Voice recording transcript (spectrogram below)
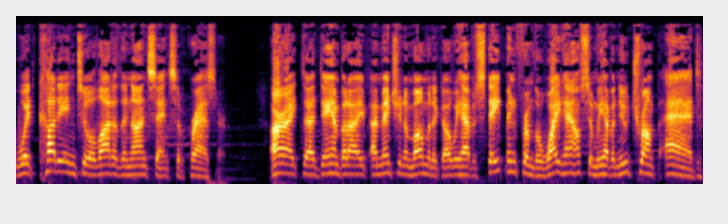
would cut into a lot of the nonsense of Krasner. All right, uh, Dan, but I, I mentioned a moment ago we have a statement from the White House and we have a new Trump ad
